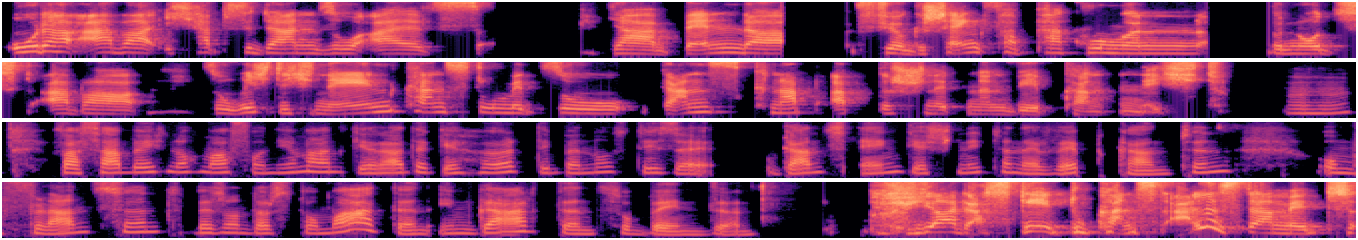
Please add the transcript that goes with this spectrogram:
oder aber ich habe sie dann so als ja, Bänder für Geschenkverpackungen benutzt, aber so richtig nähen kannst du mit so ganz knapp abgeschnittenen Webkanten nicht. Mhm. Was habe ich noch mal von jemand gerade gehört, die benutzt diese ganz eng geschnittene Webkanten, um Pflanzen, besonders Tomaten, im Garten zu binden. Ja, das geht. Du kannst alles damit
